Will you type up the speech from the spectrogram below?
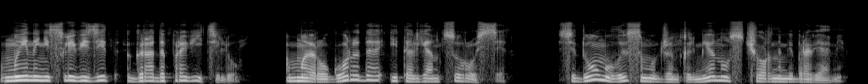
мы нанесли визит градоправителю, мэру города итальянцу Росси, седому лысому джентльмену с черными бровями.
